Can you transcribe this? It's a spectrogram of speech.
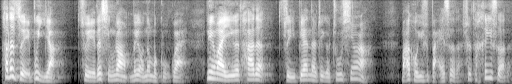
它的嘴不一样，嘴的形状没有那么古怪。另外一个，它的嘴边的这个珠星啊，马口鱼是白色的，是它黑色的，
